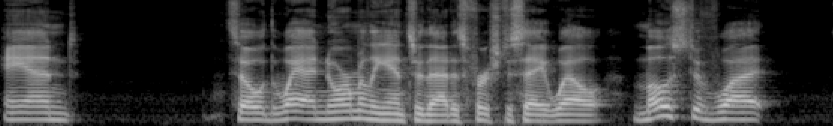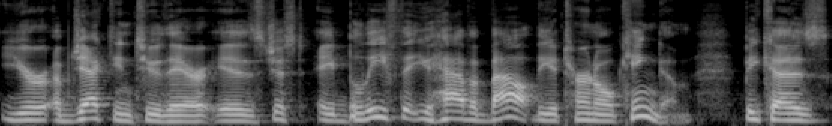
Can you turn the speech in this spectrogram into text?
And so the way I normally answer that is first to say, well, most of what you're objecting to there is just a belief that you have about the eternal kingdom because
